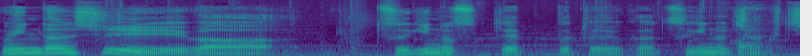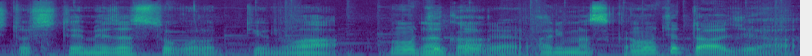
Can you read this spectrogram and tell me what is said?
ウィンダンシーは次のステップというか次の着地として目指すところっていうのはもうちょっとねありますか？もうちょっとアジア、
